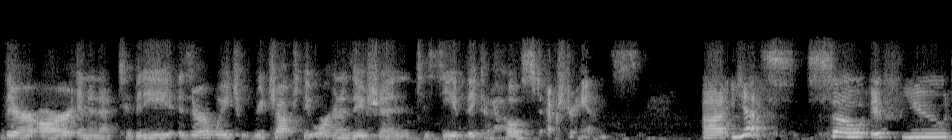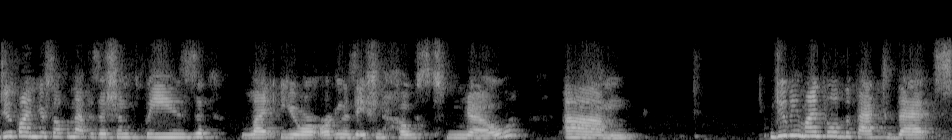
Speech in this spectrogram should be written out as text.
there are in an activity, is there a way to reach out to the organization to see if they could host extra hands? Uh, yes. So if you do find yourself in that position, please let your organization host know. Um, do be mindful of the fact that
